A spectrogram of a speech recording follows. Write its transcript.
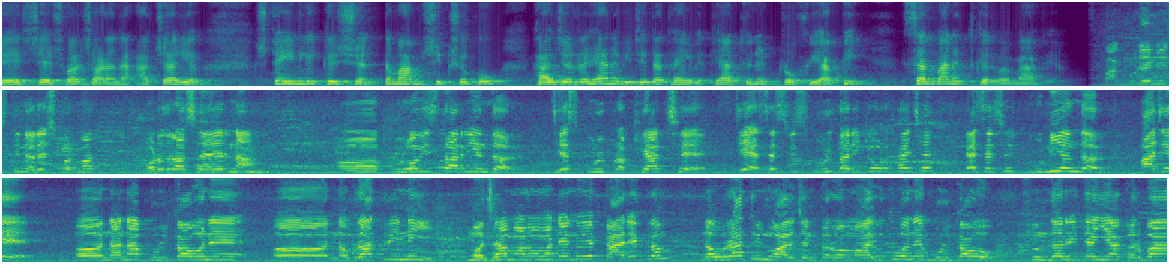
જયેશ જયસ્વાલ, શાળાના આચાર્ય સ્ટેનલી ક્રિશ્ચન, તમામ શિક્ષકો હાજર રહ્યા અને વિજેતા થયેલ વિદ્યાર્થીઓને ટ્રોફી આપી સન્માનિત કરવામાં આવ્યા. નરેશ પરમાર, વડોદરા શહેરના પૂર્વ વિસ્તારની અંદર જે સ્કૂલ પ્રખ્યાત છે, જે એસએસવી સ્કૂલ તરીકે ઓળખાય છે એસએસવી ટુની અંદર આજે નાના ભૂલકાઓને નવરાત્રિની મજા માણવા માટેનો એક કાર્યક્રમ નવરાત્રિનું આયોજન કરવામાં આવ્યું હતું અને ભૂલકાઓ સુંદર રીતે અહીંયા ગરબા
